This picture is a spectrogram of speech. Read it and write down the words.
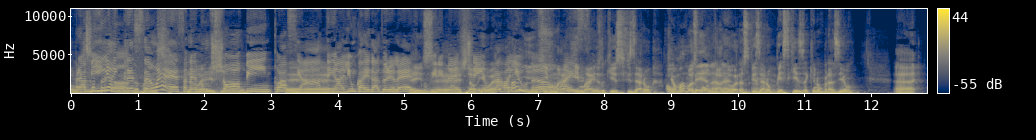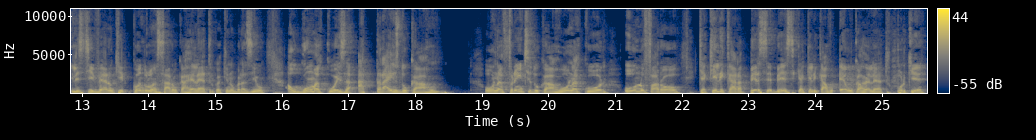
É, pra essa mim a pegada, impressão mas- é essa, né? Não, é Num isso shopping classe A, É. tem ali um carregador É elétrico, isso, vira e é. mexe, Não, tem e um é carro ali ou isso. não. E mais, mas- e mais do que isso, fizeram é uma algumas pena, montadoras né? fizeram pesquisa aqui no Brasil. Ah, eles tiveram que, quando lançaram o carro elétrico aqui no Brasil, alguma coisa atrás do carro, ou na frente do carro, ou na cor, ou no farol, que aquele cara percebesse que aquele carro é um carro elétrico. Por quê?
